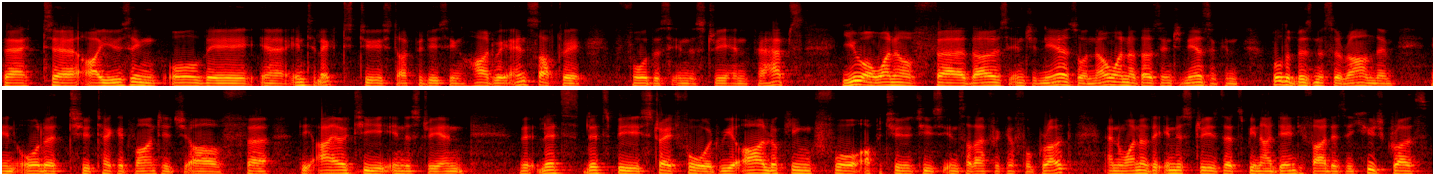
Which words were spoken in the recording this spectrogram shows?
that uh, are using all their uh, intellect to start producing hardware and software for this industry. And perhaps you are one of uh, those engineers or know one of those engineers and can build a business around them in order to take advantage of uh, the IoT industry. And let's, let's be straightforward. We are looking for opportunities in South Africa for growth. And one of the industries that's been identified as a huge growth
